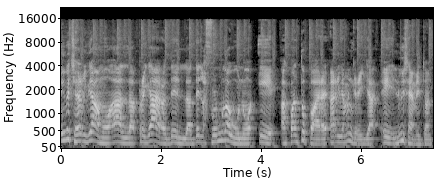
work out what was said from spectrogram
E invece arriviamo alla pregara della, della, Formula 1 e a quanto pare arriviamo in griglia e Lewis Hamilton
